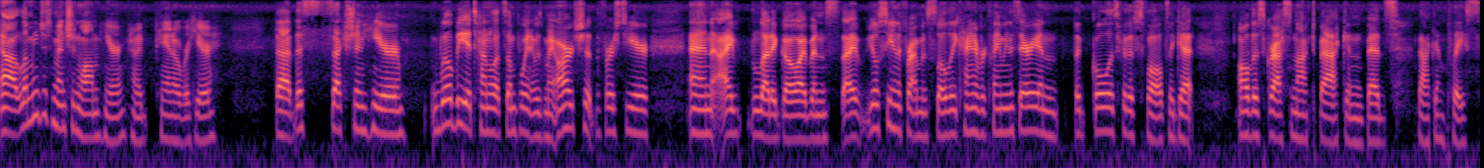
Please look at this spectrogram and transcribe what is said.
uh, let me just mention while I'm here, kind of pan over here, that this section here will be a tunnel at some point. It was my arch at the first year and I let it go. I've been, I've, you'll see in the front, I've been slowly kind of reclaiming this area and the goal is for this fall to get all this grass knocked back and beds back in place.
